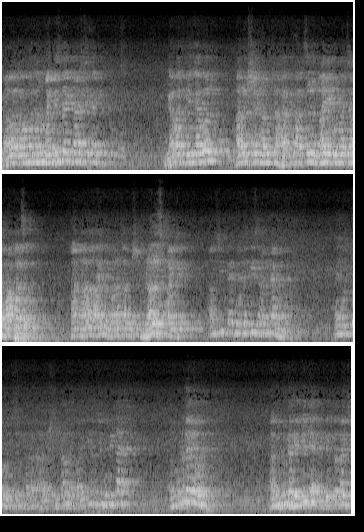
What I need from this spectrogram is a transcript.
गावागावामध्ये अजून माहितीच नाही बऱ्याच ठिकाणी. गावात गेल्यावर आरक्षण आमच्या हक्काचं नाही कोणाच्या बापाचं. हा नारा आहे ना मला आरक्षण मिळालंच पाहिजे. आमची काय भूमिका तीच आम्ही काय म्हणतो काय म्हणतो फक्त मराठा आरक्षण मिळालंच पाहिजे आमची भूमिका आहे. आणि कुठे काय नाही म्हणतो आम्ही भूमिका घेतलेली आहे घेतलं पाहिजे.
